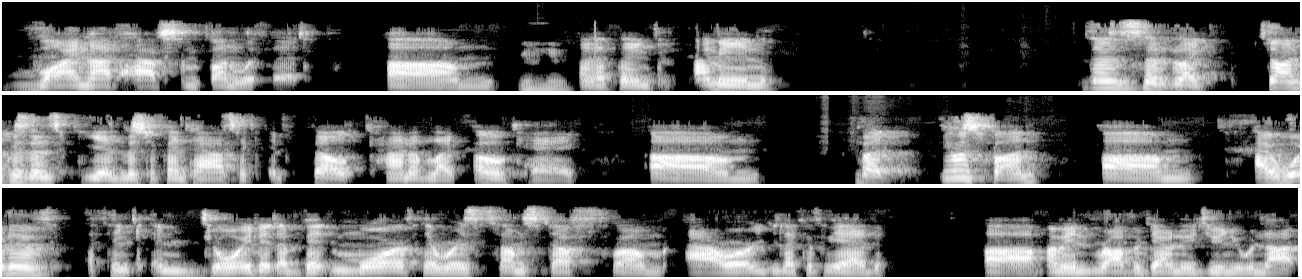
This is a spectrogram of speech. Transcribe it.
Why not have some fun with it? Um, mm-hmm. And I think, I mean, there's a, like John Krasinski as Mr. Fantastic. It felt kind of like okay, um, but it was fun. Um, I would have, I think, enjoyed it a bit more if there was some stuff from our, like if we had uh, I mean, Robert Downey Jr. would not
